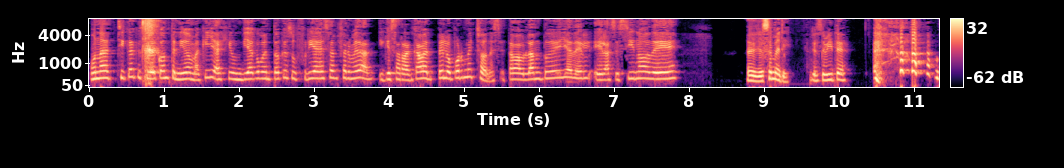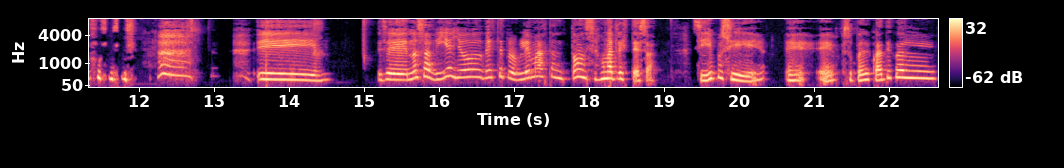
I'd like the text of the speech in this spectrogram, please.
Una chica que sube contenido de maquillaje un día comentó que sufría de esa enfermedad y que se arrancaba el pelo por mechones. Estaba hablando ella del el asesino de Eh, Yosemite. Yosemite. y dice, no sabía yo de este problema hasta entonces, una tristeza. Sí, pues sí, eh, eh, súper acuático el,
